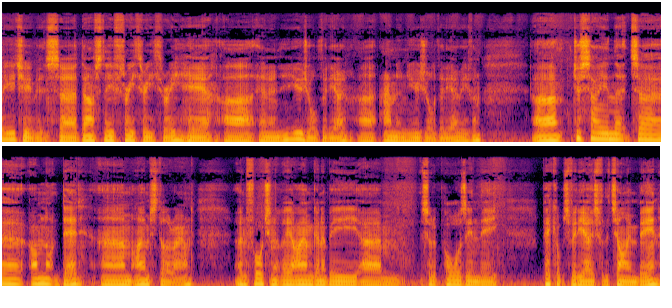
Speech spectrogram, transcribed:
YouTube, it's uh, DarthSteve333 here uh, in an unusual video, uh, an unusual video even. Um, just saying that uh, I'm not dead, um, I am still around. Unfortunately I am going to be um, sort of pausing the pickups videos for the time being.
